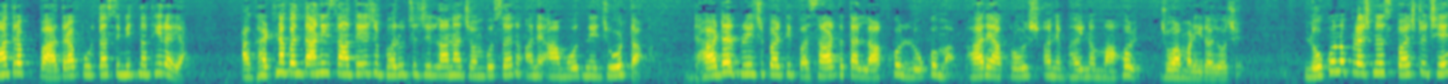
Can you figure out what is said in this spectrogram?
માત્ર પાદરા પૂરતા સીમિત નથી રહ્યા. આ ઘટના બનતાની સાથે જ ભરૂચ જિલ્લાના જંબુસર અને આમોદને જોડતા ઢાઢર બ્રિજ પરથી પસાર થતા લાખો લોકોમાં ભારે આક્રોશ અને ભયનો માહોલ જોવા મળી રહ્યો છે. લોકોનો પ્રશ્ન સ્પષ્ટ છે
